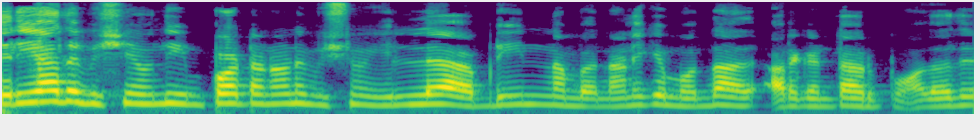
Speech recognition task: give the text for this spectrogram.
தெரியாத விஷயம் வந்து இம்பார்ட்டண்டான விஷயம் இல்லை அப்படின்னு நம்ம நினைக்கும் போது தான் அரகண்டா இருப்போம். அதாவது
